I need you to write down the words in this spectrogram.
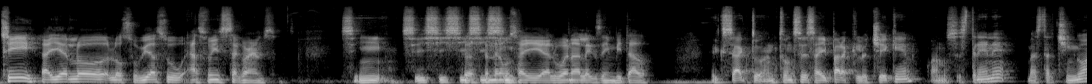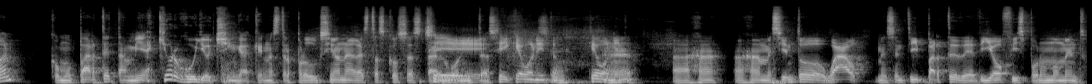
Sí, ayer lo, lo subió a su, a su Instagram. Sí, sí, sí, sí. Entonces sí tendremos sí. ahí al buen Alex de invitado. Exacto. Entonces ahí para que lo chequen cuando se estrene, va a estar chingón. Como parte también. Qué orgullo, chinga, que nuestra producción haga estas cosas tan sí, bonitas. Sí, qué bonito. Sí. Qué bonito. Ajá, ajá, ajá. Me siento, wow, me sentí parte de The Office por un momento.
